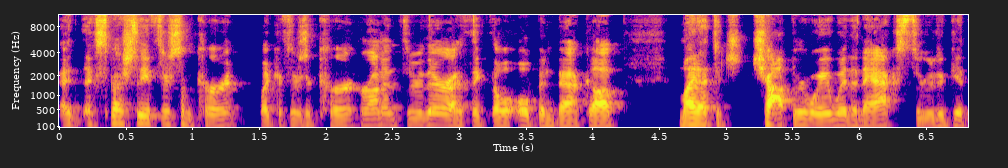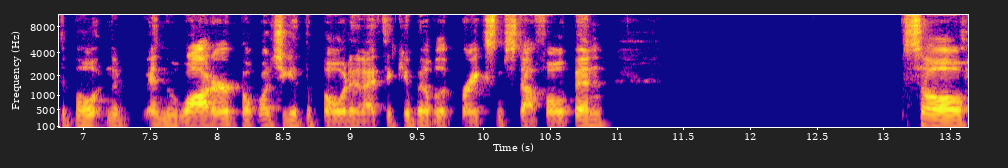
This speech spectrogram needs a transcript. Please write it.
especially if there's some current like if there's a current running through there i think they'll open back up might have to ch- chop your way with an axe through to get the boat in the in the water but once you get the boat in i think you'll be able to break some stuff open so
